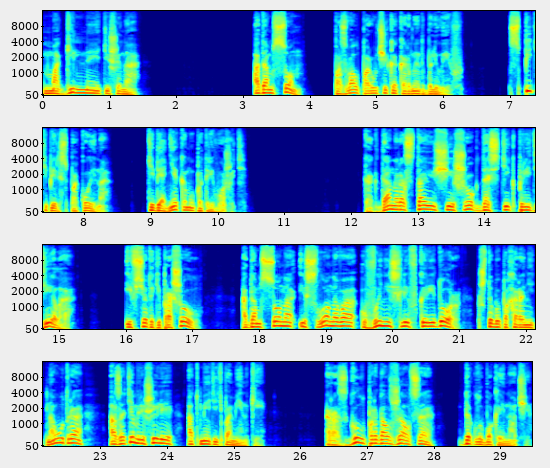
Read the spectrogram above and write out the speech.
могильная тишина. «Адамсон», — позвал поручика Корнет Блюев, — «спи теперь спокойно, тебя некому потревожить». Когда нарастающий шок достиг предела и все-таки прошел, Адамсона и Слонова вынесли в коридор, чтобы похоронить на утро, а затем решили отметить поминки. Разгул продолжался до глубокой ночи.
